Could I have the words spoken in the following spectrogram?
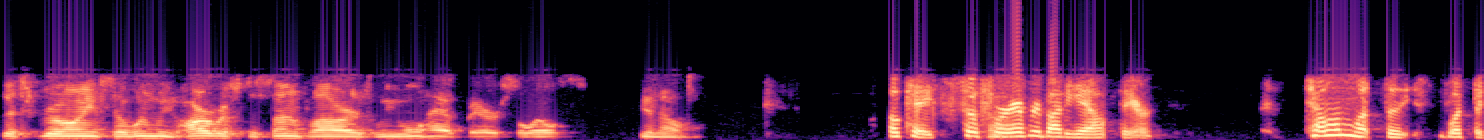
that's growing, so when we harvest the sunflowers, we won't have bare soils, you know. Okay, so for Uh, everybody out there, tell them what the what the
